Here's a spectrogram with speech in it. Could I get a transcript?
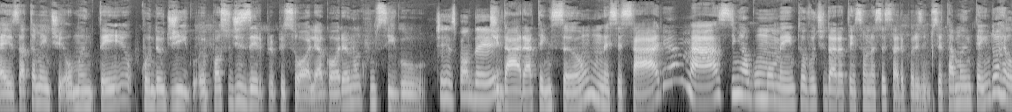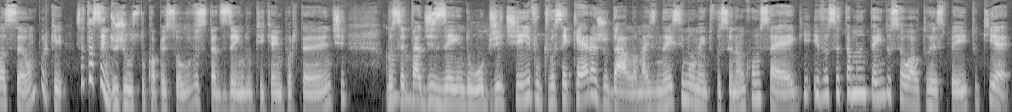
É exatamente, eu mantenho, quando eu digo, eu posso dizer para a pessoa, olha, agora eu não consigo te responder, te dar a atenção necessária, mas em algum momento eu vou te dar a atenção necessária. Por exemplo, você está mantendo a relação porque você está sendo justo com a pessoa, você está dizendo o que, que é importante, você está uhum. dizendo o objetivo que você quer ajudá-la, mas nesse momento você não consegue e você está mantendo o seu autorrespeito, que é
